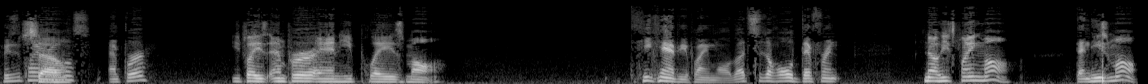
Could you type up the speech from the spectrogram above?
Who's he playing? So- Rebels? Emperor? he plays Emperor and he plays Maul. He can't be playing Maul. That's a whole different. No, he's playing Maul. Then He's Maul.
